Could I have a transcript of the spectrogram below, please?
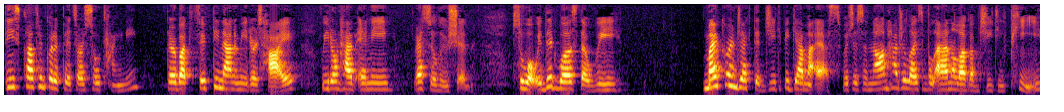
these clathrin coated pits are so tiny. They're about 50 nanometers high. We don't have any resolution. So, what we did was that we microinjected GTP gamma S, which is a non hydrolyzable analog of GTP,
